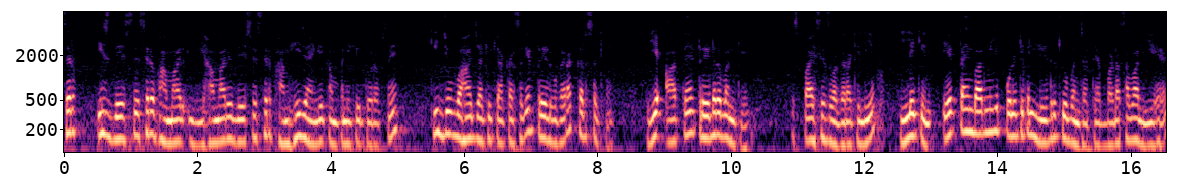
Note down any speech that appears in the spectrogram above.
सिर्फ़ इस देश से सिर्फ़ हमारे हमारे देश से सिर्फ़ हम ही जाएँगे कंपनी की तरफ़ से कि जो वहाँ जाके क्या कर सके ट्रेड वगैरह कर सकें। ये आते हैं ट्रेडर बन के स्पाइसेस वगैरह के लिए। लेकिन एक टाइम बाद में ये पॉलिटिकल लीडर क्यों बन जाते हैं? बड़ा सवाल ये है।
